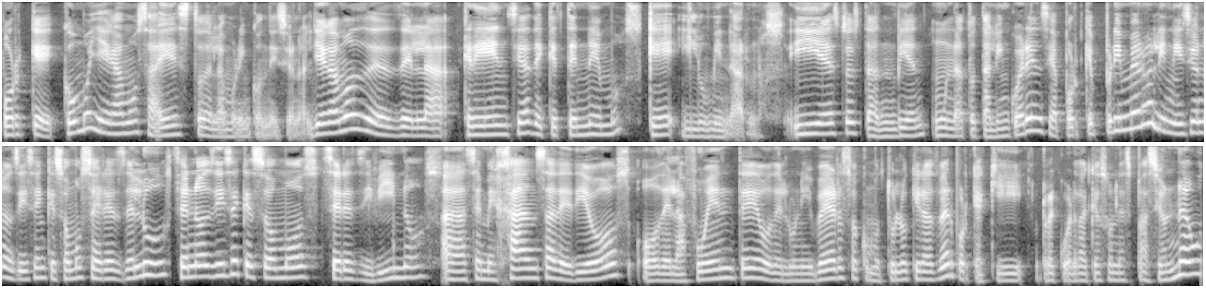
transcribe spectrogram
¿Por qué? ¿Cómo llegamos a esto del amor incondicional? Llegamos desde la creencia de que tenemos que iluminarnos. Y esto es también una total incoherencia, porque primero al inicio nos dicen que somos seres de luz, se nos dice que somos seres divinos, a semejanza de Dios o de la fuente o del universo, como tú lo quieras ver, porque aquí recuerda que es un espacio neutro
